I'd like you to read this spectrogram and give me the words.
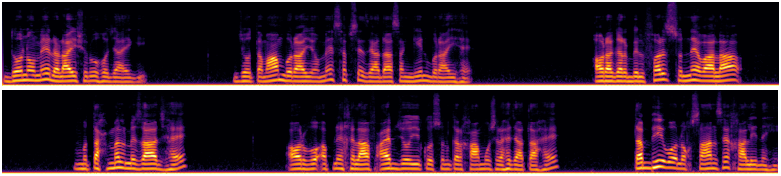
دونوں میں لڑائی شروع ہو جائے گی۔ جو تمام برائیوں میں سب سے زیادہ سنگین برائی ہے۔ اور اگر بالفرض سننے والا متحمل مزاج ہے اور وہ اپنے خلاف عیب جوئی کو سن کر خاموش رہ جاتا ہے، تب بھی وہ نقصان سے خالی نہیں۔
